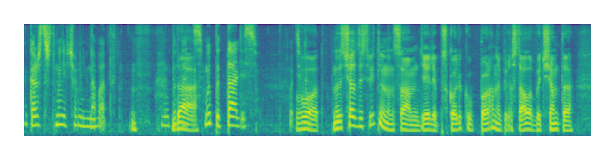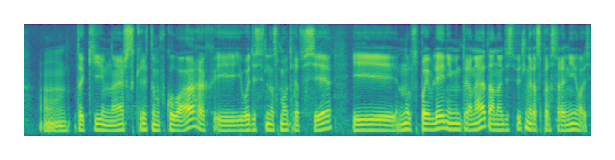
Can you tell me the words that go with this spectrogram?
окажется, что мы ни в чем не виноваты. Мы Да. пытались. Мы пытались. Вот. Но сейчас действительно, на самом деле, поскольку порно перестало быть чем-то таким, знаешь, скрытым в кулуарах, и его действительно смотрят все, и, ну, с появлением интернета оно действительно распространилось.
